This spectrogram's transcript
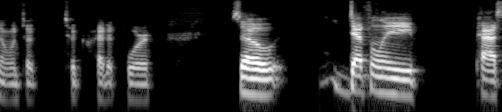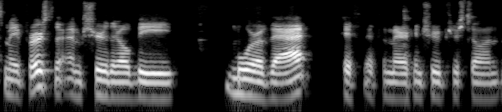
no one took took credit for. So definitely past May 1st, I'm sure there'll be more of that if, if American troops are still in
